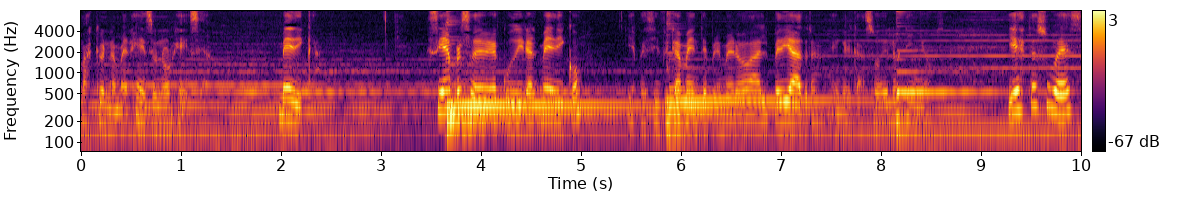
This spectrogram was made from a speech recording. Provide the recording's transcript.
más que una emergencia, una urgencia médica. Siempre se debe acudir al médico específicamente primero al pediatra en el caso de los niños y este a su vez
